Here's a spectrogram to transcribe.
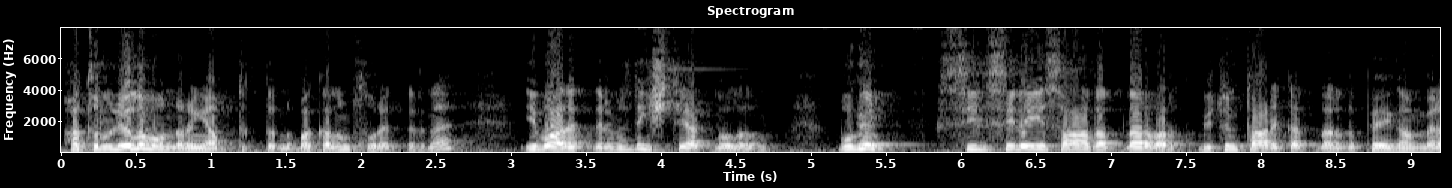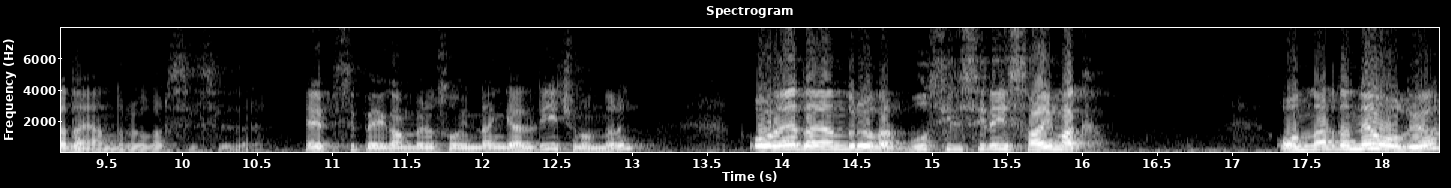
Hatırlayalım onların yaptıklarını. Bakalım suretlerine. İbadetlerimizde iştiyaklı olalım. Bugün silsileyi saadatlar var. Bütün tarikatlarda peygambere dayandırıyorlar silsileleri. Hepsi peygamberin soyundan geldiği için onların oraya dayandırıyorlar. Bu silsileyi saymak. Onlarda ne oluyor?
